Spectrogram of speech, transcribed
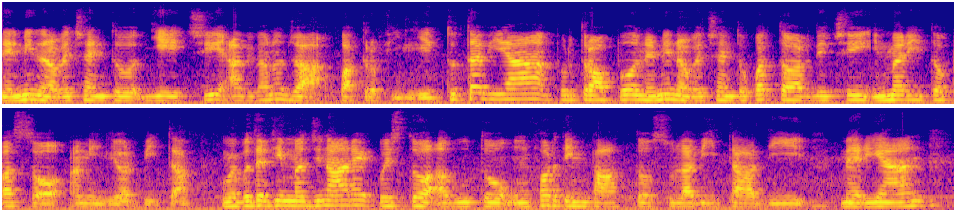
nel 1910 avevano già quattro figli. Tuttavia purtroppo nel 1914 il marito passò a miglior vita. Come potete immaginare questo ha avuto un forte impatto sulla vita di Marianne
